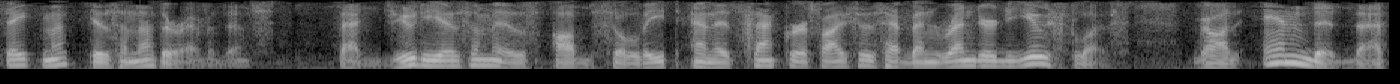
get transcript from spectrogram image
statement is another evidence that Judaism is obsolete and its sacrifices have been rendered useless. God ended that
